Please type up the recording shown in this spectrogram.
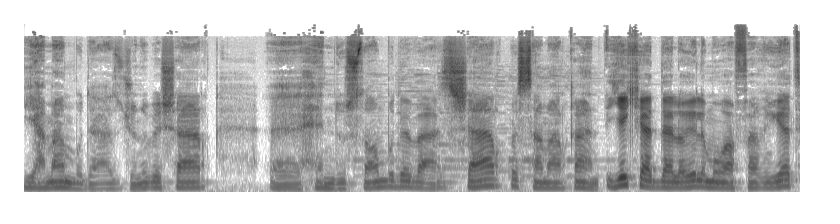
یمن بوده از جنوب شرق. هندوستان بوده و از شرق به سمرقند. یکی از دلایل موفقیت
